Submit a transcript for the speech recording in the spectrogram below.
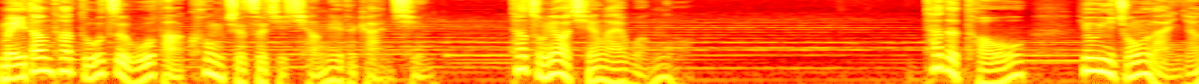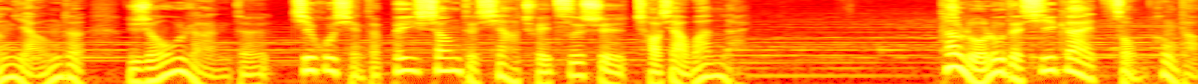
每当他独自无法控制自己强烈的感情，他总要前来吻我。他的头用一种懒洋洋的、柔软的、几乎显得悲伤的下垂姿势朝下弯来。他裸露的膝盖总碰到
